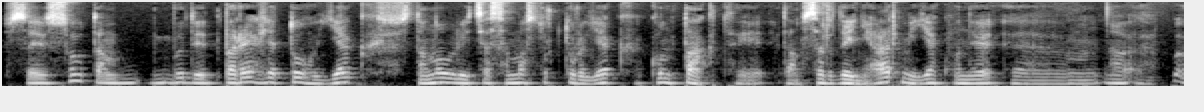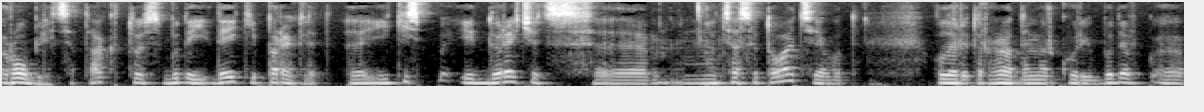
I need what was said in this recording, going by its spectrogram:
в ССУ там буде перегляд того, як встановлюється сама структура, як контакти там всередині армії, як вони е, робляться. Так, тобто буде деякий перегляд. Е, якісь і до речі, це, ця ситуація, от коли ретроградний Меркурій буде е,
